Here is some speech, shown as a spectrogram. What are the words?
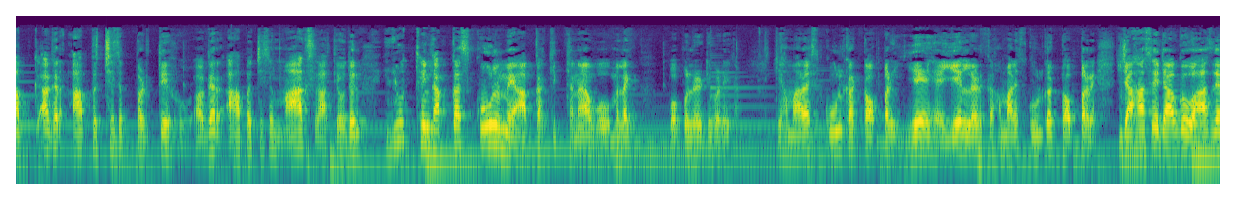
आप अगर आप अच्छे से पढ़ते हो, अगर आप अच्छे से मार्क्स लाते हो देन यू थिंक आपका स्कूल में आपका कितना वो मतलब पॉपुलरिटी बढ़ेगा। कि हमारा स्कूल का टॉपर ये है, ये लड़का हमारे स्कूल का टॉपर है, जहाँ से जाओगे, वहाँ से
